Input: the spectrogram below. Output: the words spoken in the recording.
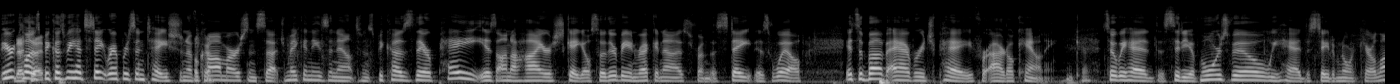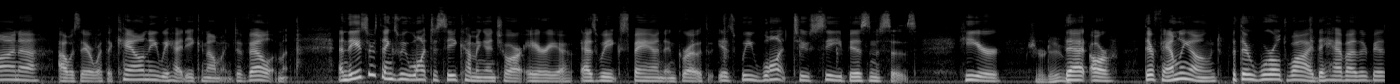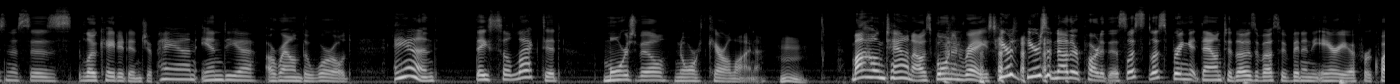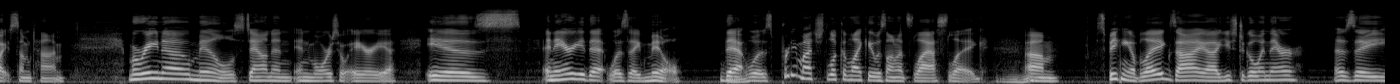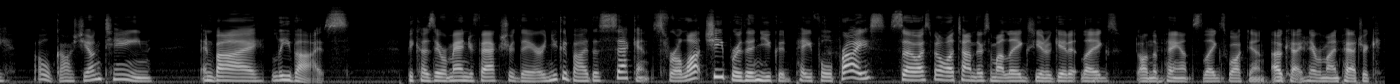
Very close because we had state representation of Okay. commerce and such making these announcements because their pay is on a higher scale, so they're being recognized from the state as well. It's above average pay for Iredell County. Okay. So we had the city of Mooresville, we had the state of North Carolina. I was there with the county. We had economic development, and these are things we want to see coming into our area as we expand and growth. Is we want to see businesses here Sure that are they're family owned, but they're worldwide. They have other businesses located in Japan, India, around the world, and they selected Mooresville, North Carolina. My hometown. I was born and raised. Here's here's another part of this. Let's let's bring it down to those of us who've been in the area for quite some time. Merino Mills down in, in Mooresville area is an area that was a mill that was pretty much looking like it was on its last leg. Um, speaking of legs, I uh, used to go in there as a oh gosh young teen and buy Levi's because they were manufactured there, and you could buy the seconds for a lot cheaper than you could pay full price. So I spent a lot of time there. So my legs, you know, get it, legs on the pants, legs walked in. Okay, never mind, Patrick.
